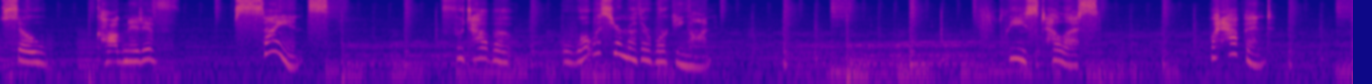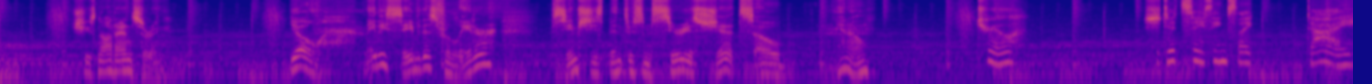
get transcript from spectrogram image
So, cognitive psience. Futaba, what was your mother working on? Please tell us. What happened? She's not answering. Yo, maybe save this for later? Seems she's been through some serious shit, so, you know. True. She did say things like, die.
